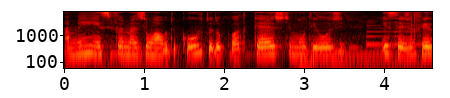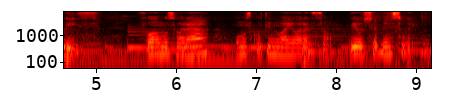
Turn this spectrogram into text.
Amém? Esse foi mais um áudio curto do podcast Mude Hoje e seja feliz. Vamos orar, vamos continuar em oração. Deus te abençoe.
